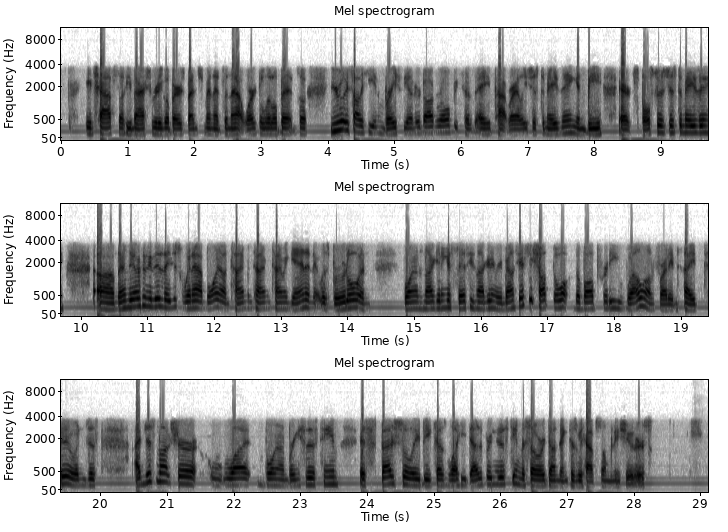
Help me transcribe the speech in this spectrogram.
each half, so he matched Rudy Gobert's bench minutes, and that worked a little bit. So you really saw the Heat embrace the underdog role because a Pat Riley's just amazing, and b Erik Spoelstra is just amazing. Um, and the other thing is they just went at Bojan time and time and time again, and it was brutal. And Bojan's not getting assists, he's not getting rebounds. He actually shot the, the ball pretty well on Friday night too, and just I'm just not sure what Bojan brings to this team, especially because what he does bring to this team is so redundant because we have so many shooters.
